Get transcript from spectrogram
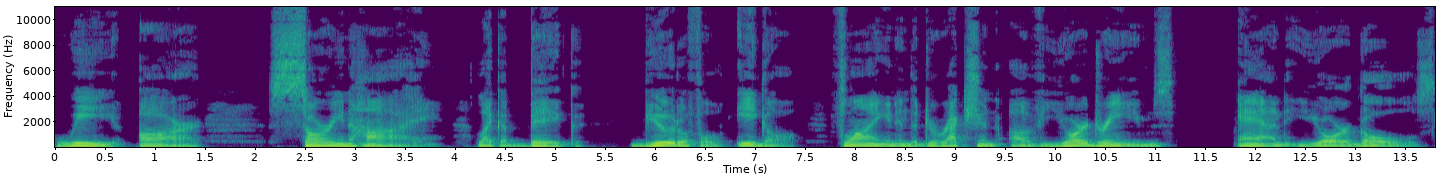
we are soaring high like a big, beautiful eagle flying in the direction of your dreams and your goals.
